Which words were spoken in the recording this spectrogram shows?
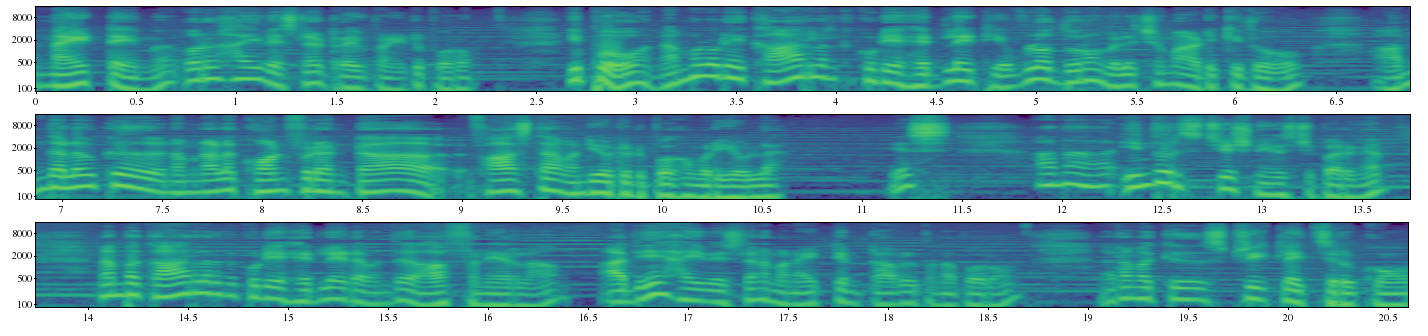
நைட் டைமு ஒரு ஹைவேஸில் ட்ரைவ் பண்ணிட்டு போகிறோம் இப்போது நம்மளுடைய காரில் இருக்கக்கூடிய ஹெட்லைட் எவ்வளோ தூரம் வெளிச்சமாக அடிக்குதோ அந்த அளவுக்கு நம்மளால் கான்ஃபிடெண்ட்டாக ஃபாஸ்ட்டாக வண்டி ஓட்டிட்டு போக முடியும்ல. எஸ் ஆனால் இந்த ஒரு சுச்சுவேஷன் யோசிச்சு பாருங்கள் நம்ம காரில் இருக்கக்கூடிய ஹெட்லைட்டை வந்து ஆஃப் பண்ணிடலாம் அதே ஹைவேஸில் நம்ம நைட் டைம் ட்ராவல் பண்ண போகிறோம் நமக்கு ஸ்ட்ரீட் லைட்ஸ் இருக்கும்.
